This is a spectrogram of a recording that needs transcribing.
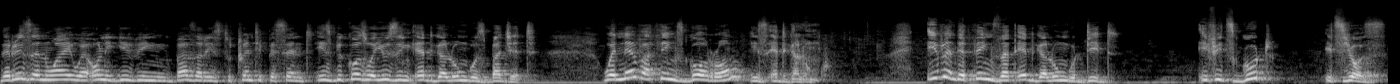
the reason why we're only giving bursaries to 20% is because we're using Edgar Lungu's budget. Whenever things go wrong, is Edgar Lungu. Even the things that Edgar Lungu did, if it's good, it's yours.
